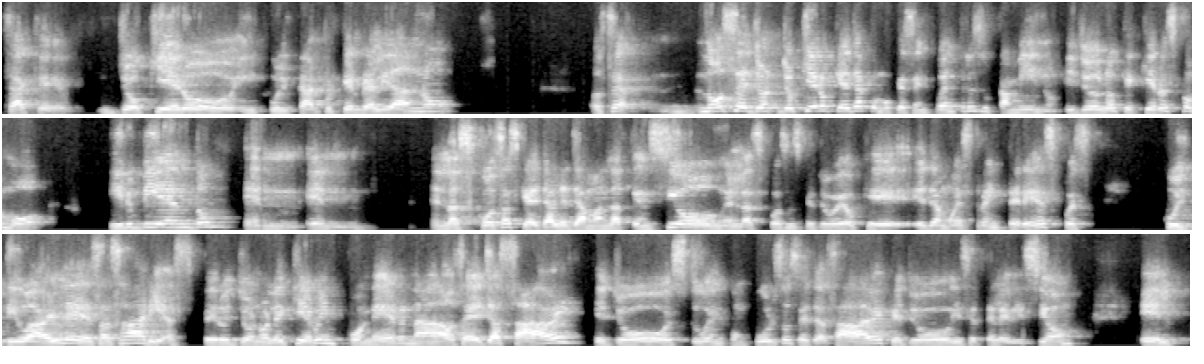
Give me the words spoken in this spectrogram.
sea, que yo quiero inculcar, porque en realidad no, o sea, no sé, yo, yo quiero que ella como que se encuentre su camino y yo lo que quiero es como ir viendo en, en, en las cosas que a ella le llaman la atención, en las cosas que yo veo que ella muestra interés, pues cultivarle esas áreas, pero yo no le quiero imponer nada, o sea, ella sabe que yo estuve en concursos, ella sabe que yo hice televisión, el,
